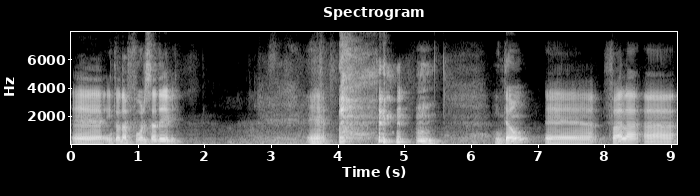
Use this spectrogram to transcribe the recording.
é, em toda a força dele. É. então é, fala a,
